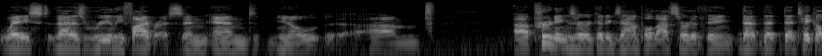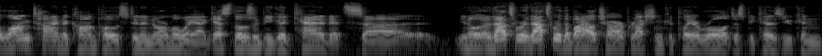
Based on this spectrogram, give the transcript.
waste that is really fibrous and and you know um, uh, prunings are a good example that sort of thing that, that that take a long time to compost in a normal way. I guess those would be good candidates uh, you know that's where that's where the biochar production could play a role just because you can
